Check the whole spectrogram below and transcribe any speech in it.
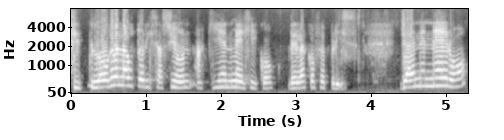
si logra la autorización aquí en México de la COFEPRIS, ya en enero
